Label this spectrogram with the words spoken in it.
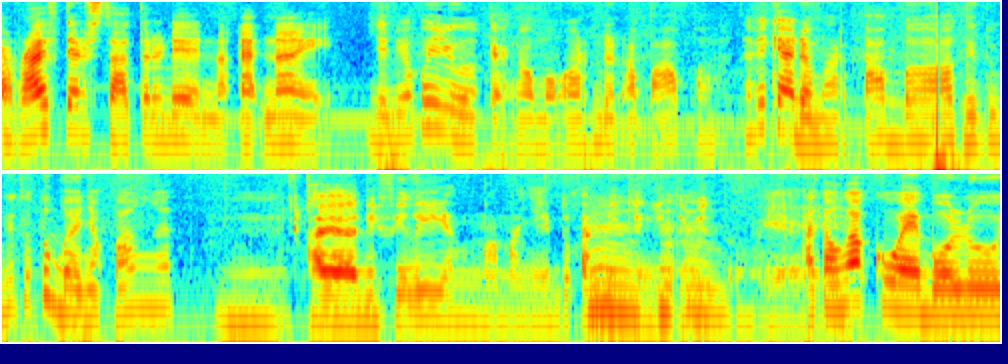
arrived there Saturday at night. Jadi aku juga kayak nggak mau order apa-apa. Tapi kayak ada martabak gitu-gitu tuh banyak banget. Hmm, kayak di Philly yang mamanya itu kan Hmm, bikin mm-mm. gitu-gitu. Iya, iya, Atau iya. enggak kue bolu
